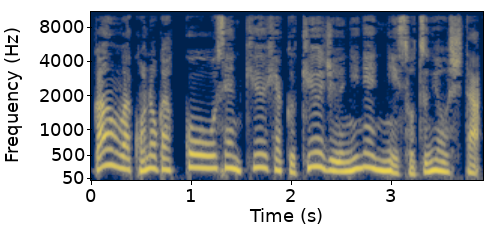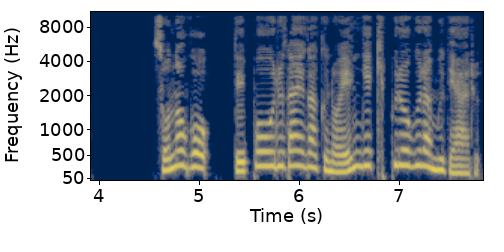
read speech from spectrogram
ガンはこの学校を1992年に卒業した。その後、デポール大学の演劇プログラムである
